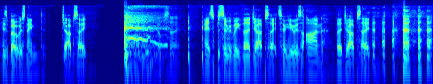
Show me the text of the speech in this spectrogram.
his boat was named Job Site, Job site. and specifically the job site. So he was on the job site. I've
